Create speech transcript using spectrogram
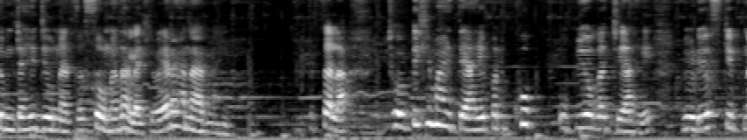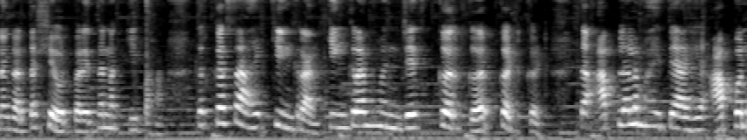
तुमच्याही जीवनाचं सोनं झाल्याशिवाय राहणार नाही. तर चला छोटीशी माहिती आहे पण खूप उपयोगाची आहे. व्हिडिओ स्किप न करता शेवटपर्यंत नक्की पहा. तर कसं आहे किंक्रांत? किंक्रांत म्हणजेच करकर कटकट. तर आपल्याला माहिती आहे आपण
